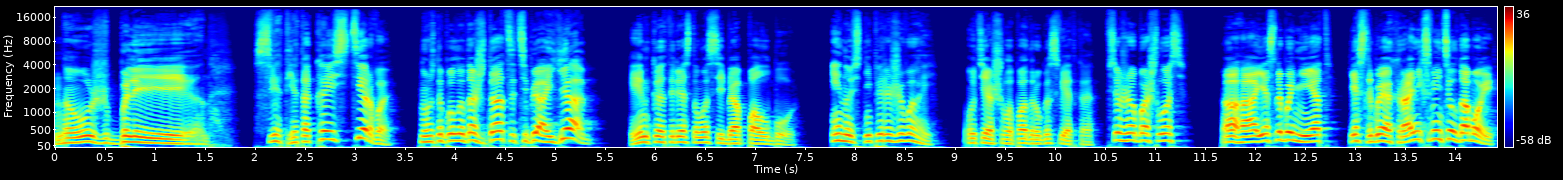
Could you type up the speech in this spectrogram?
«Ну уж блин!» «Свет, я такая стерва! Нужно было дождаться тебя, а я...» Инка треснула себя по лбу. «Инусь, не переживай», – утешила подруга Светка. «Все же обошлось». «Ага, если бы нет. Если бы охранник свинтил домой,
